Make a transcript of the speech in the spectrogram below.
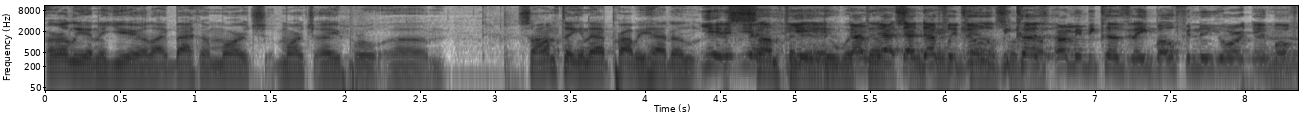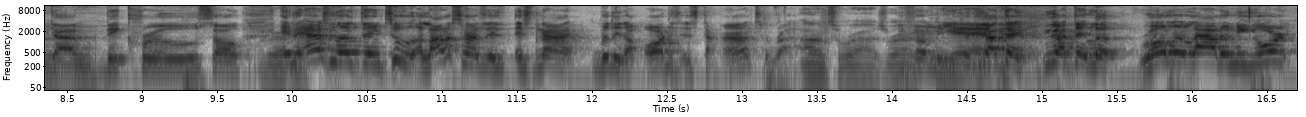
early in the year, like back in March, March, April. Um, so I'm thinking that probably had a Yeah, yeah, something yeah. to do with that, them. that, that definitely do because out. I mean because they both in New York, they both Mm-hmm. got big crews. So and that's another thing too. A lot of times it's not really the artist, it's the entourage. entourage, right? You feel me? Yeah. You got to think. You got to think. Look, Rolling Loud in New York.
